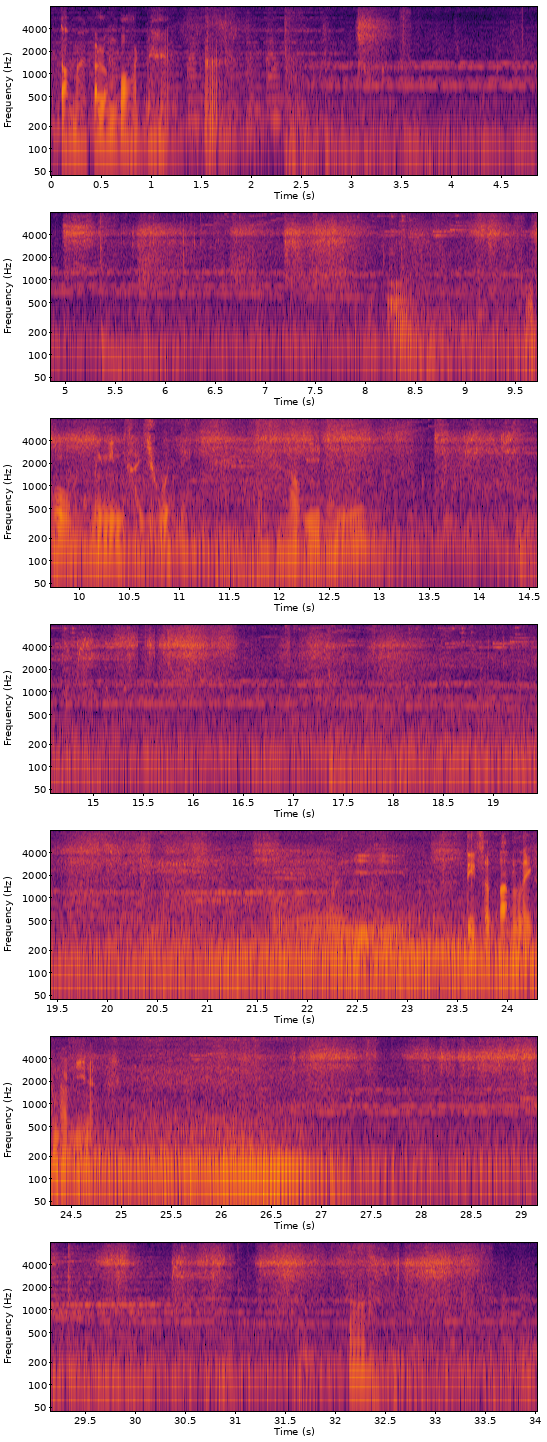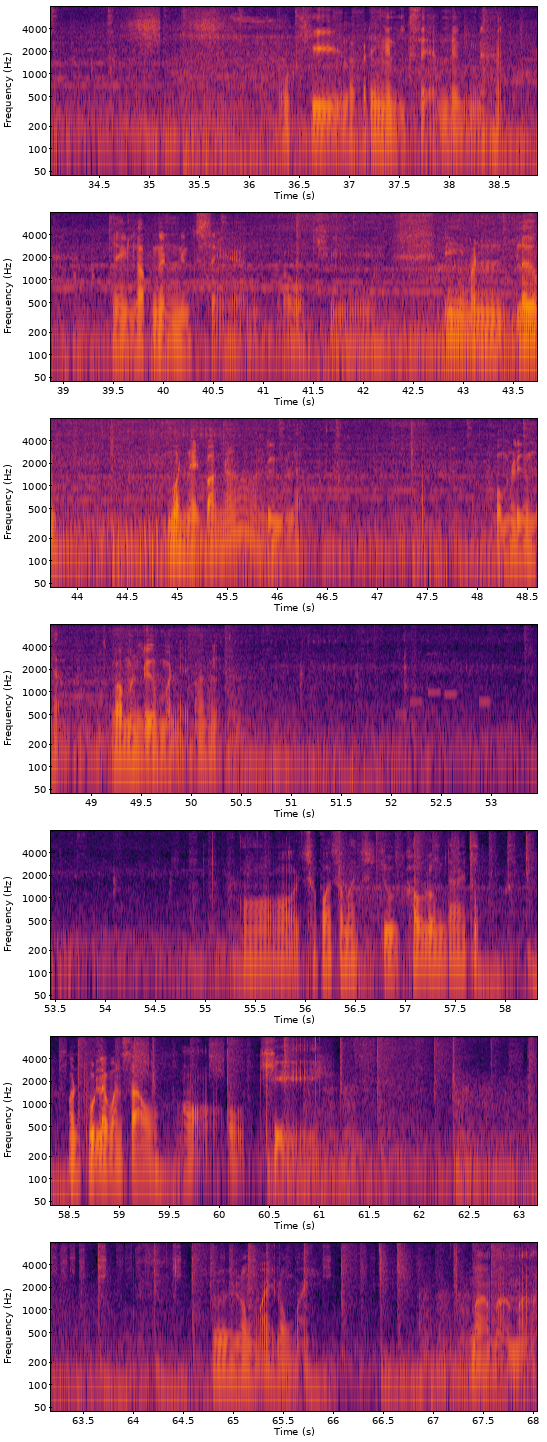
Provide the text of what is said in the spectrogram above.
ต่อมาก็ลมบอดนะฮะ อ่า อ้โหแล้วไม่มีใครช่วยเลยไอ้ฮาวีนนี่โอ้ยติดสตันอะไรขนาดนี้เนี่ยโอเค เราก็ได้เงินอีกแสนหนึ่งนะฮะ ได้รับเงินหนึ่งแสนโอเคเอ๊มันเริ่มวันไหนบ้างนะลืมแล้วผมลืมแล้วว่ามันเริ่มวันไหนบ้างเนี่ยอ๋อเฉพาะสมาชิกยูเข้าร่วมได้ทุกวันพุธและวันเสาร์อ๋อโอเคเออลงใหม่ลงใหม่ มามามา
